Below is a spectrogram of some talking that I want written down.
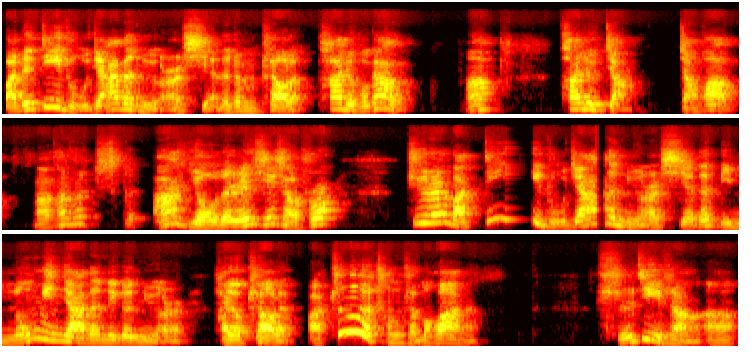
把这地主家的女儿写的这么漂亮，他就不干了啊，他就讲讲话了啊，他说啊，有的人写小说，居然把地主家的女儿写的比农民家的那个女儿还要漂亮啊，这成什么话呢？实际上啊，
